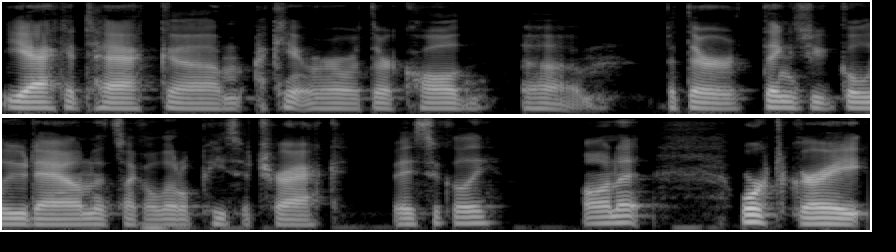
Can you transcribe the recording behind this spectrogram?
Yak Attack. Um, I can't remember what they're called, um, but they're things you glue down. It's like a little piece of track, basically, on it. Worked great.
